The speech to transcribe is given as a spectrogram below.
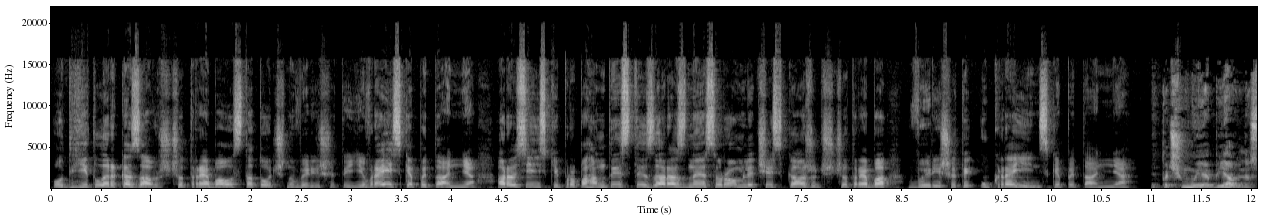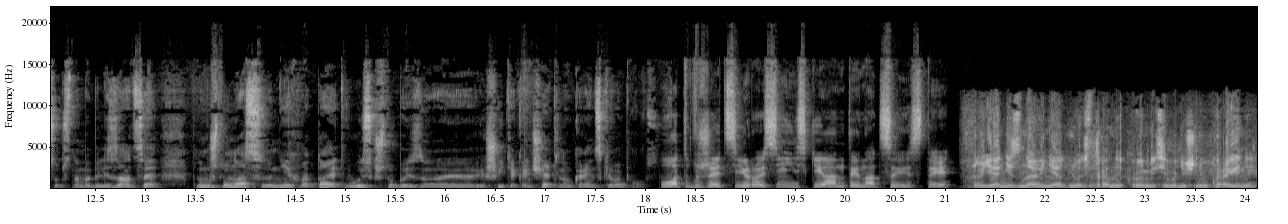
От Гітлер казав, що треба остаточно вирішити єврейське питання, а російські пропагандисти зараз, не соромлячись, кажуть, що треба вирішити українське питання. Почему и объявлена, собственно, мобилизация? Потому что у нас не хватает войск, чтобы э, решить окончательно украинский вопрос. От вже ці російські антинацисти. Но я не знаю ни одной страны, кроме сегодняшней Украины,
